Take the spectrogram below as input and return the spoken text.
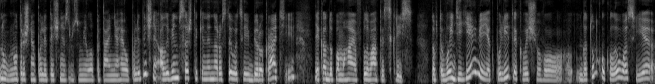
Е, ну, внутрішньополітичні, зрозуміло, питання геополітичні, але він все ж таки не наростив у цієї бюрократії, яка допомагає впливати скрізь. Тобто ви дієві як політик вищого гатунку, коли у вас є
